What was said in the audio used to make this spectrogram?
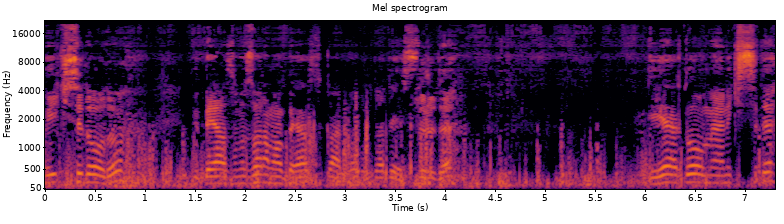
Bu ikisi doğdu. Bir beyazımız var ama beyaz galiba burada değil. Sürüde. Diğer doğmayan ikisi de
